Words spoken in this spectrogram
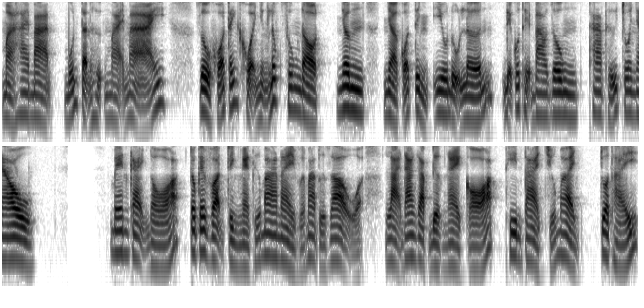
mà hai bạn muốn tận hưởng mãi mãi. Dù khó tránh khỏi những lúc xung đột, nhưng nhờ có tình yêu đủ lớn để có thể bao dung, tha thứ cho nhau. Bên cạnh đó, trong cái vận trình ngày thứ ba này với bạn tuổi dậu lại đang gặp được ngày có thiên tài chiếu mệnh, cho thấy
